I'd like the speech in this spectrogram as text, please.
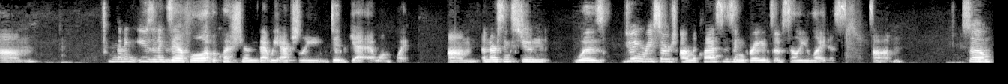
Um, I'm going to use an example of a question that we actually did get at one point. Um, a nursing student was doing research on the classes and grades of cellulitis. Um, so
